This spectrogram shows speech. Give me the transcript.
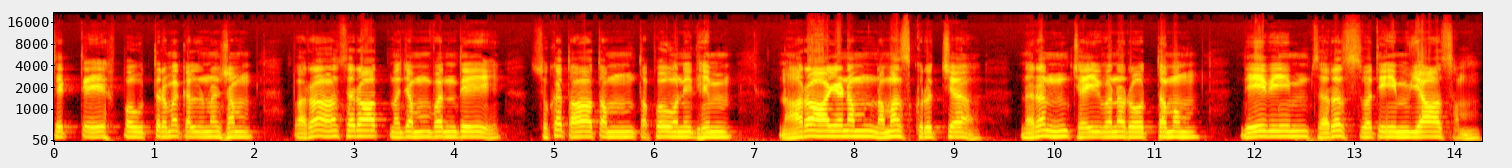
शक्ते पौत्रमकल्मषं पराशरात्मजं वंदे। सुखतातं तपोनिधिं నారాయణం నమస్కృత్య నరం చైవ నరోత్తమం దేవీం సరస్వతీం వ్యాసం.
